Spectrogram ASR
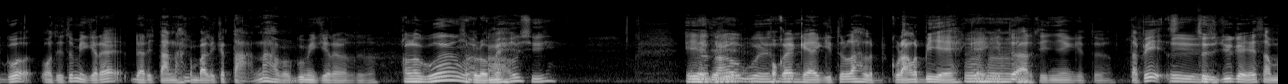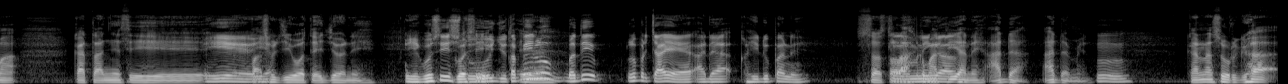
Gue waktu itu mikirnya dari tanah kembali ke tanah apa gue mikirnya waktu itu. kalau gue nggak tahu sih. Iya Nggak jadi gue. pokoknya kayak gitulah lebih, kurang lebih ya kayak gitu artinya gitu. Tapi Iya. setuju juga ya sama katanya si Iya, Pak iya. Sujiwo Tejo nih. Iya gue sih Gua sih, setuju. Tapi iya. lu berarti lu percaya ya ada kehidupan ya? Setelah, Setelah meninggal. kematian ya ada, ada men. Hmm. Karena surga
